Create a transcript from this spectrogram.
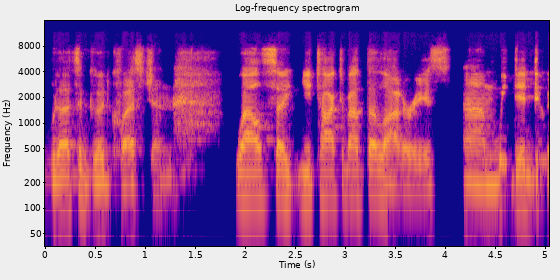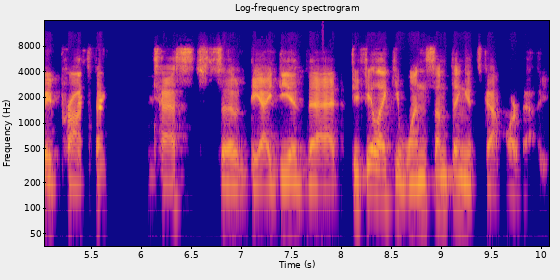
Well, that's a good question. Well, so you talked about the lotteries. Um, we did do a prospect test. So the idea that if you feel like you won something, it's got more value.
